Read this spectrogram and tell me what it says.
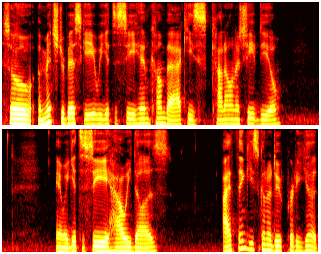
So, a Mitch Trubisky, we get to see him come back. He's kind of on a cheap deal. And we get to see how he does. I think he's going to do pretty good.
